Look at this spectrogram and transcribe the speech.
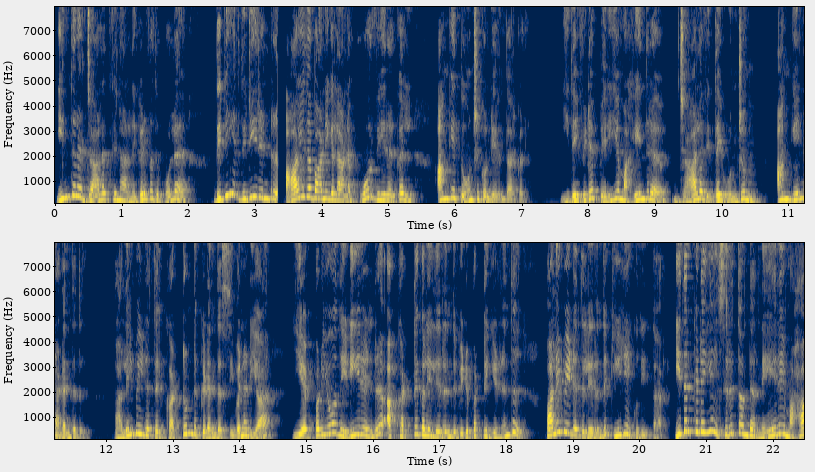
இந்திர ஜாலத்தினால் நிகழ்வது போல திடீர் திடீரென்று ஆயுதபாணிகளான போர் வீரர்கள் அங்கே தோன்றிக் கொண்டிருந்தார்கள். இதைவிட பெரிய மகேந்திர ஜால வித்தை ஒன்றும் அங்கே நடந்தது. பலிபீடத்தில் கட்டுண்டு கிடந்த சிவனடியார் எப்படியோ திடீரென்று அக்கட்டுகளிலிருந்து விடுபட்டு எழுந்து பலிபீடத்திலிருந்து கீழே குதித்தார். இதற்கிடையில் சிறு தொண்டர் நேரே மகா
